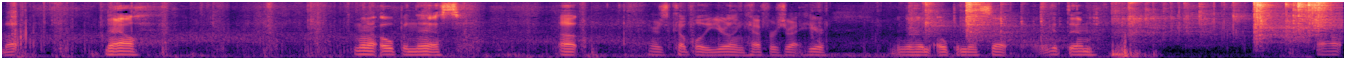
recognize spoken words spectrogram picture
But now I'm gonna open this up. There's a couple of yearling heifers right here. Gonna go ahead and open this up and get them out.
